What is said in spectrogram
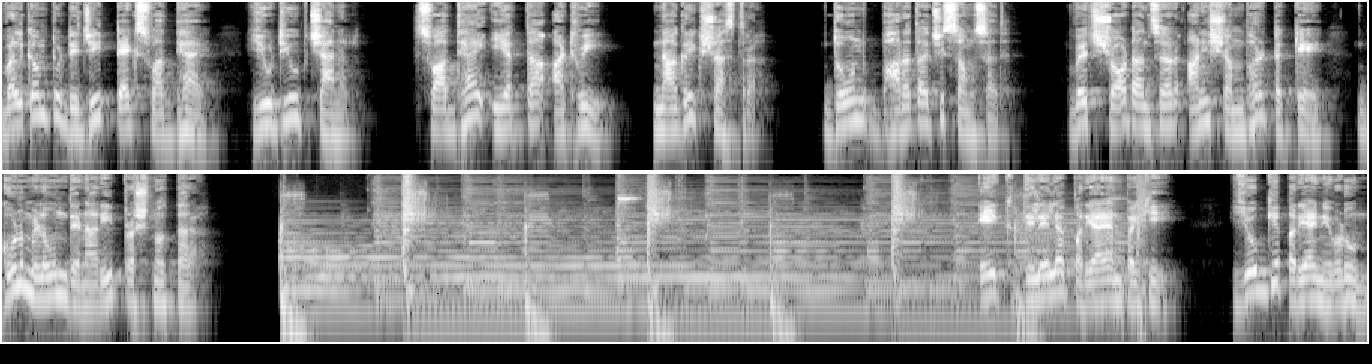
Welcome to digi tech Swadhyay YouTube channel Swadhyay इयत्ता आठवी नागरिकशास्त्र दोन भारताची संसद. विथ शॉर्ट आन्सर आणि शंभर टक्के गुण मिळवून देणारी प्रश्नोत्तर. एक दिलेल्या पर्यायांपैकी योग्य पर्याय निवडून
